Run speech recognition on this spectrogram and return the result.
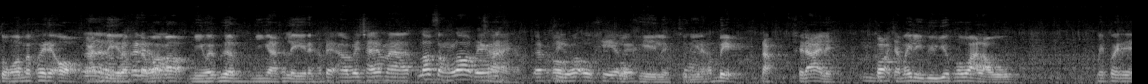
ตรงว่าไม่ค่อยได้ออกงานทะเลเออนะไม่ค่อยได้แต่ว่าออก ก็มีไว้เพื่อมีงานทะเลนะครับ ไปเอาไปใช้มารอบสองรอบเองใช่นะ ครับ แล้วก็ถือว่าโอเคเลโอย เคเลยตัวนี้นะครับเบรกดักใช้ได้เลย อืม ก็จะไม่รีวิวเยอะเพราะว่าเรา ไม่ค่อยได้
